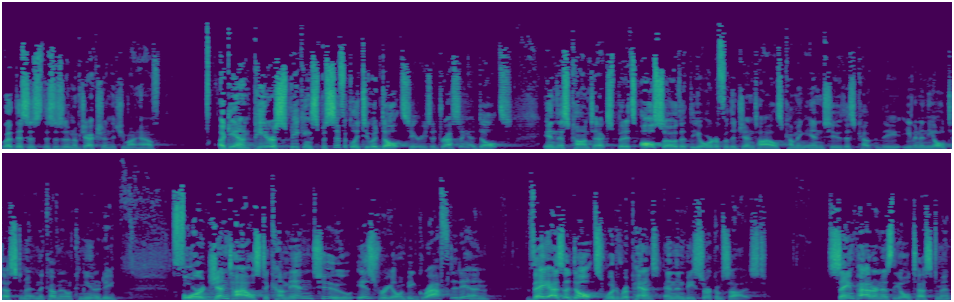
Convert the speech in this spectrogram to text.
Well, this is, this is an objection that you might have. Again, Peter is speaking specifically to adults here. He's addressing adults in this context, but it's also that the order for the Gentiles coming into this, the, even in the Old Testament, in the covenantal community, for Gentiles to come into Israel and be grafted in, they as adults would repent and then be circumcised. Same pattern as the Old Testament.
